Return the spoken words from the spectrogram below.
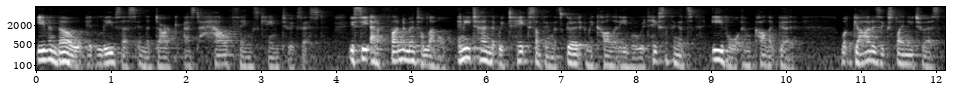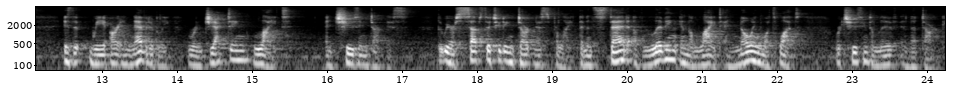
even though it leaves us in the dark as to how things came to exist. You see, at a fundamental level, anytime that we take something that's good and we call it evil, we take something that's evil and we call it good, what God is explaining to us is that we are inevitably rejecting light and choosing darkness. That we are substituting darkness for light. That instead of living in the light and knowing what's what, we're choosing to live in the dark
